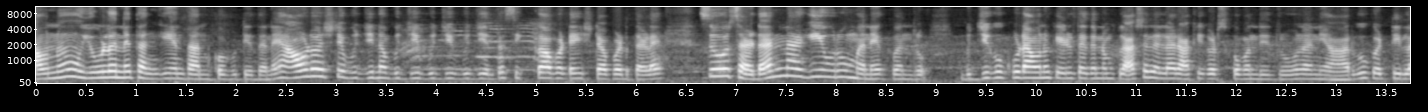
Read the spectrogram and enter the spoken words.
ಅವನು ಇವಳನ್ನೇ ತಂಗಿ ಅಂತ ಅನ್ಕೊಬಿಟ್ಟಿದ್ದಾನೆ. ಅವಳು ಅಷ್ಟೇ ಬುಜ್ಜಿನ ಬುಜ್ಜಿ ಬುಜ್ಜಿ ಬುಜ್ಜಿ ಅಂತ ಸಿಕ್ಕಾಪಟ್ಟೆ ಇಷ್ಟಪಡ್ತಾಳೆ. ಸೊ ಸಡನ್ನಾಗಿ ಇವರು ಮನೆಗೆ ಬಂದರು. ಬುಜ್ಜಿಗೂ ಕೂಡ ಅವನು ಕೇಳ್ತಾ ಇದ್ದಾನೆ ನಮ್ಮ ಕ್ಲಾಸಲ್ಲೆಲ್ಲ ರಾಖಿ ಕಟ್ಸ್ಕೊಬಂದಿದ್ರು. ನಾನು ಯಾರಿಗೂ ಕಟ್ಟಿಲ್ಲ,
